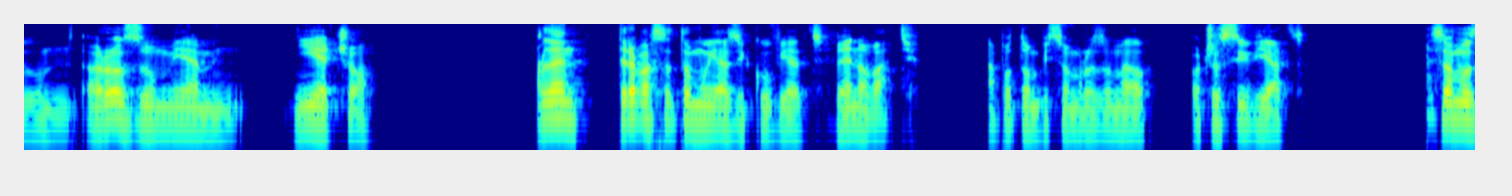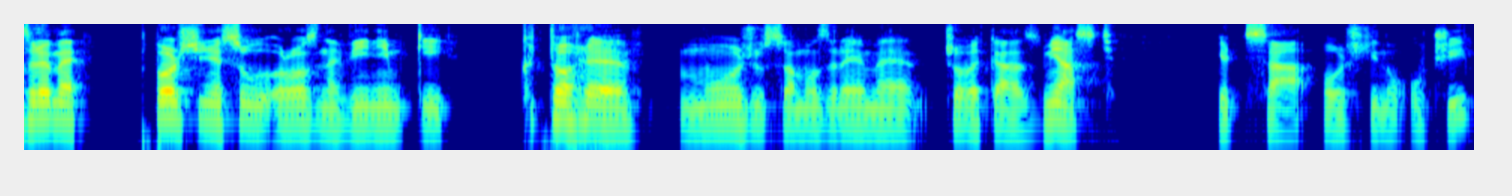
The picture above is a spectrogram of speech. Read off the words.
um, rozumiem niečo. Len treba sa tomu jazyku viac venovať. A potom by som rozumel o čo si viac. Samozrejme, v polštine sú rôzne výnimky, ktoré môžu samozrejme človeka zmiasť, keď sa polštinu učí,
